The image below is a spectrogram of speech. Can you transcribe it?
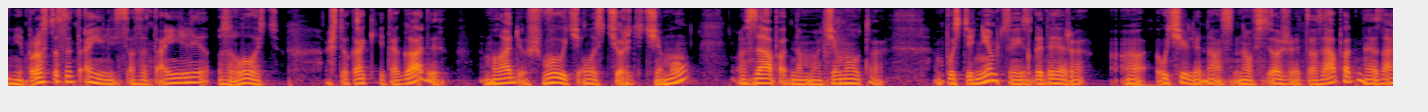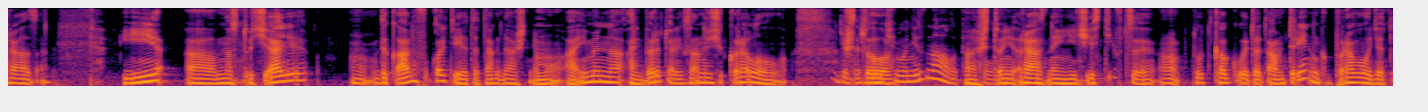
не просто затаились, а затаили злость, что какие-то гады молодежь выучилась черти чему, западному чему-то. Пусть и немцы из ГДР э, учили нас, но все же это западная зараза. И э, настучали декану факультета тогдашнему, а именно Альберту Александровичу Королову. Я что, даже ничего не знала. Такого. Что разные нечестивцы а, тут какой-то там тренинг проводят,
